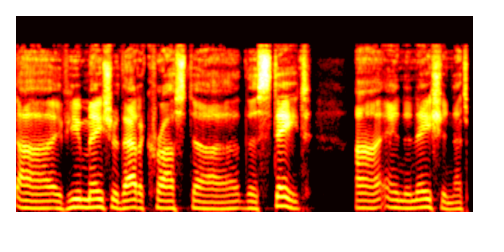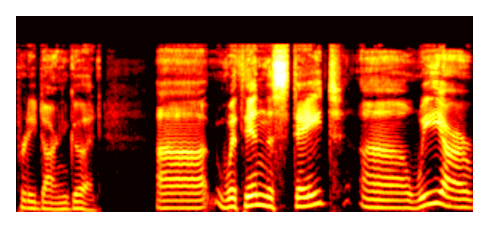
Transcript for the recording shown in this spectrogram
Uh, if you measure that across the state and the nation, that's pretty darn good. Uh, within the state, uh, we are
